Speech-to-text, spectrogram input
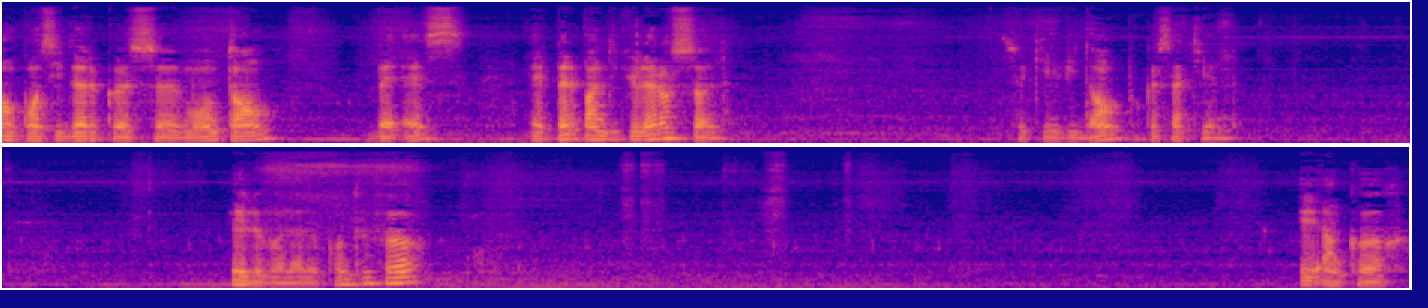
On considère que ce montant BS est perpendiculaire au sol ce qui est évident pour que ça tienne. Et le voilà le contrefort. Et encore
